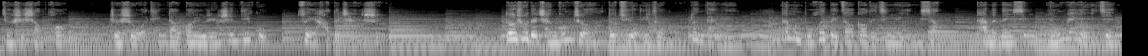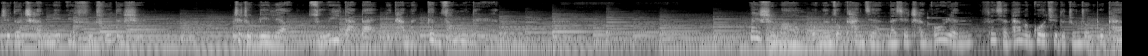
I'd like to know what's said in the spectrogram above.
就是上坡。这是我听到关于人生低谷最好的阐释。多数的成功者都具有一种。钝感力，他们不会被糟糕的境遇影响，他们内心永远有一件值得沉迷与付出的事。这种力量足以打败比他们更聪明的人。为什么我们总看见那些成功人分享他们过去的种种不堪，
